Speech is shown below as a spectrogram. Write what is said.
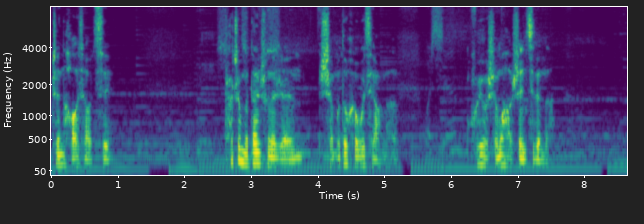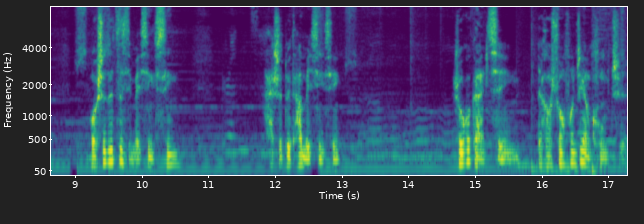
真的好小气。他这么单纯的人，什么都和我讲了，我有什么好生气的呢？我是对自己没信心，还是对他没信心？如果感情要靠双方这样控制，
